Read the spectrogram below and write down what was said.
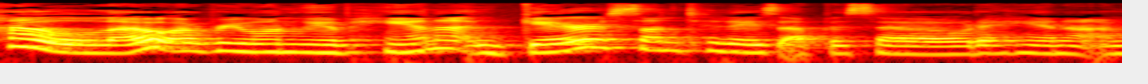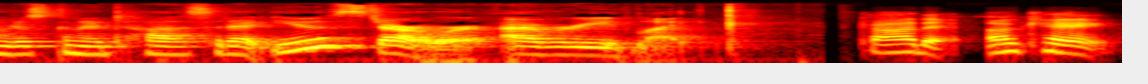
Hello, everyone. We have Hannah Garris on today's episode. Hannah, I'm just going to toss it at you. Start wherever you'd like. Got it. Okay.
